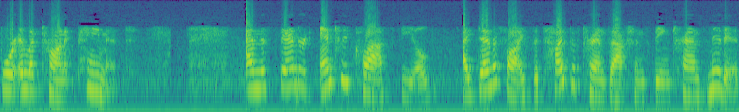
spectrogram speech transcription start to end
for electronic payment. And the standard entry class field identifies the type of transactions being transmitted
